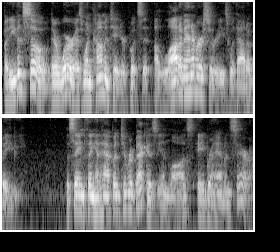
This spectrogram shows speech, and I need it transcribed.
But even so, there were, as one commentator puts it, a lot of anniversaries without a baby. The same thing had happened to Rebecca's in laws, Abraham and Sarah.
